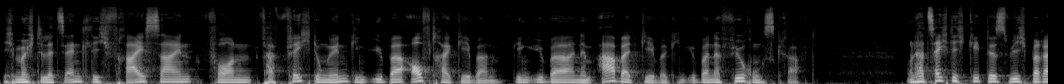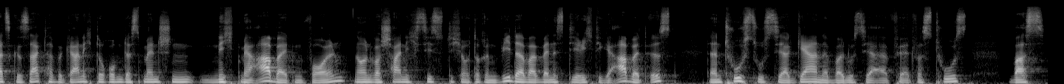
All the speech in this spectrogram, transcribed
ich möchte letztendlich frei sein von Verpflichtungen gegenüber Auftraggebern, gegenüber einem Arbeitgeber, gegenüber einer Führungskraft. Und tatsächlich geht es, wie ich bereits gesagt habe, gar nicht darum, dass Menschen nicht mehr arbeiten wollen. Und wahrscheinlich siehst du dich auch darin wieder, weil wenn es die richtige Arbeit ist, dann tust du es ja gerne, weil du es ja für etwas tust, was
